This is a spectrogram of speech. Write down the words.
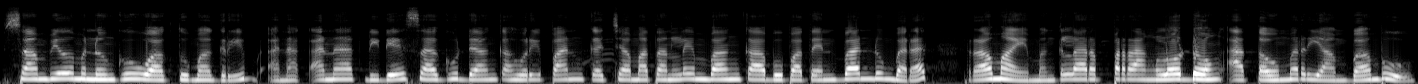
Sambil menunggu waktu maghrib, anak-anak di Desa Gudang Kahuripan, Kecamatan Lembang, Kabupaten Bandung Barat ramai menggelar perang lodong atau meriam bambu.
